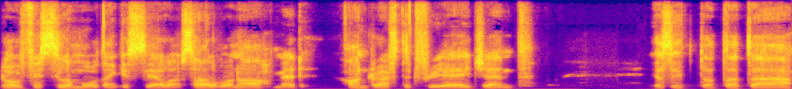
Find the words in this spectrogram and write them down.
Dolphinsilla muutenkin siellä on Salvon Ahmed, undrafted free agent, ja sitten tota, tämä,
